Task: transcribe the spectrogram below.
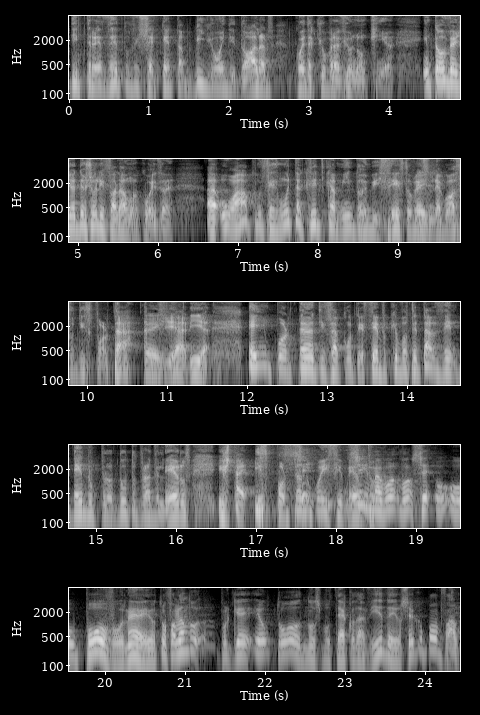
de 370 bilhões de dólares, coisa que o Brasil não tinha. Então, veja, deixa eu lhe falar uma coisa. Ah, O Alckmin fez muita crítica a mim em 2006 sobre esse negócio de exportar a engenharia. É importante isso acontecer porque você está vendendo produtos brasileiros, está exportando conhecimento. Sim, mas vo- você, o, o povo, né? Eu estou falando porque eu estou nos botecos da vida e eu sei o que o povo fala.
